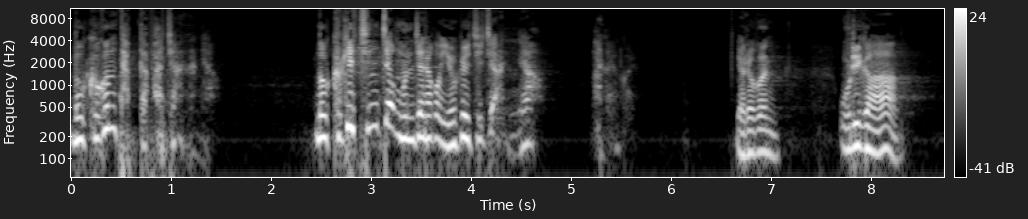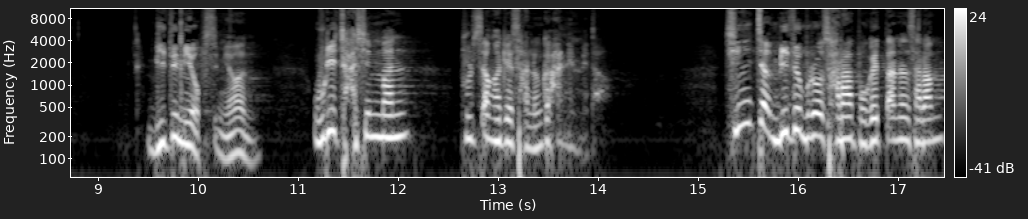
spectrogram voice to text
너 그건 답답하지 않느냐? 너 그게 진짜 문제라고 여겨지지 않냐? 하는 거예요. 여러분, 우리가 믿음이 없으면 우리 자신만 불쌍하게 사는 거 아닙니다. 진짜 믿음으로 살아보겠다는 사람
